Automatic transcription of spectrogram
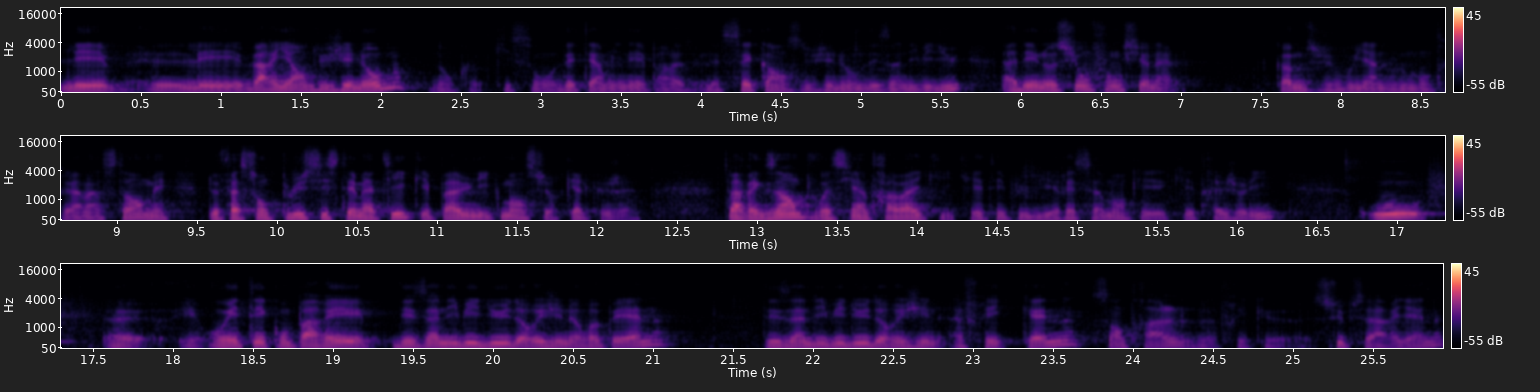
les, variants du génome, donc, qui sont déterminés par les séquences du génome des individus, à des notions fonctionnelles, comme je viens de vous le montrer à l'instant, mais de façon plus systématique et pas uniquement sur quelques gènes. Par exemple, voici un travail qui, a été publié récemment, qui est, très joli, où euh, ont été comparés des individus d'origine européenne, des individus d'origine africaine, centrale, d'Afrique subsaharienne,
